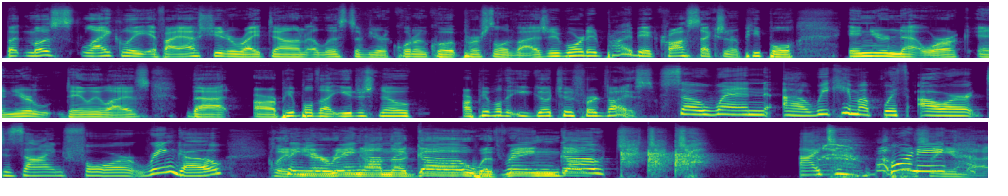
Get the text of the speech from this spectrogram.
But most likely, if I asked you to write down a list of your quote unquote personal advisory board, it'd probably be a cross section of people in your network, in your daily lives that are people that you just know are people that you go to for advice. So when uh, we came up with our design for Ringo, clean, clean your, your, ring, on the go, go with Ringo. Ringo. I took corny. I,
